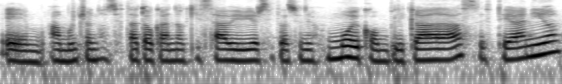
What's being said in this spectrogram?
em, a muchos nos está tocando quizá vivir situaciones muy complicadas este año.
